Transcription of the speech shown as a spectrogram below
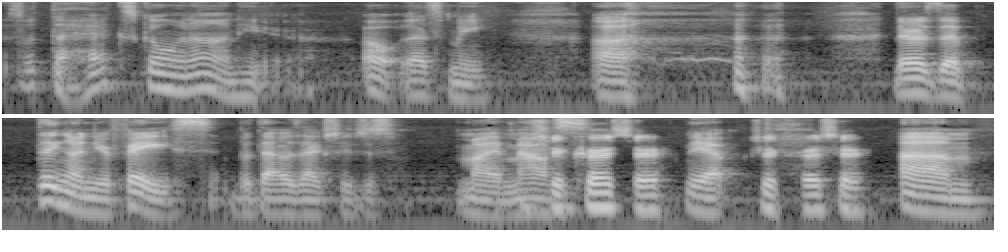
So what the heck's going on here? Oh, that's me. Uh, there was a thing on your face, but that was actually just my It's mouse. your cursor. Yeah. It's your cursor. Um,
